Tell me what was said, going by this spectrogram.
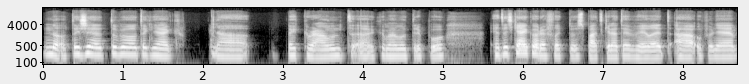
No, takže to bylo tak nějak uh, background uh, k mému tripu. Já teďka jako reflektuju zpátky na ten výlet a úplně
